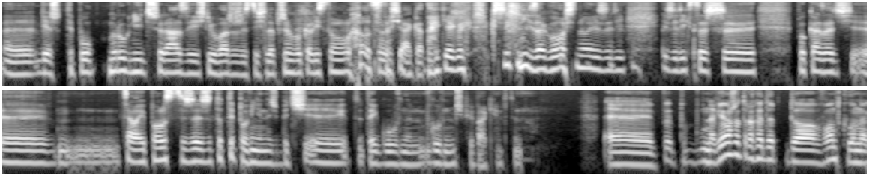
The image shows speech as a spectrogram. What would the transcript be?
e, wiesz, typu mrugnij trzy razy, jeśli uważasz, że jesteś lepszym wokalistą od Stasiaka, tak? Jakby krzyknij za głośno, jeżeli, jeżeli chcesz pokazać całej Polsce, że, że to ty powinieneś być y, tutaj głównym, głównym śpiewakiem w tym. Nawiążę trochę do, do wątku, na,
